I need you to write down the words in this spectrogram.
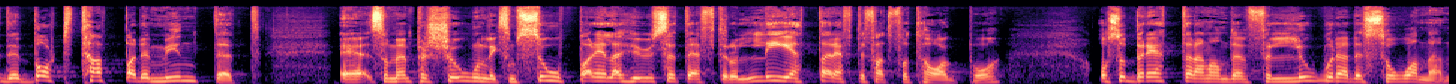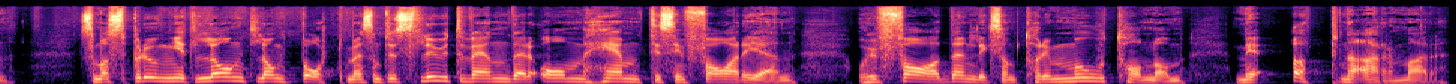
det borttappade myntet eh, som en person liksom sopar hela huset efter och letar efter för att få tag på. Och så berättar han om den förlorade sonen som har sprungit långt, långt bort men som till slut vänder om hem till sin far igen och hur fadern liksom tar emot honom med öppna armar.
